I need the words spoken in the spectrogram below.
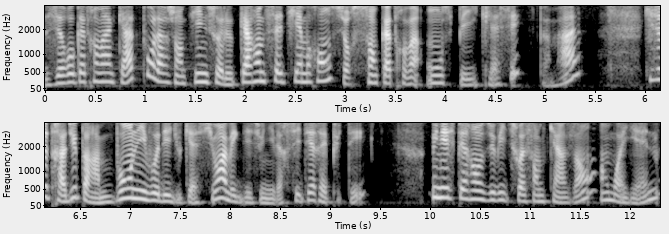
0,84 pour l'Argentine, soit le 47e rang sur 191 pays classés, c'est pas mal, qui se traduit par un bon niveau d'éducation avec des universités réputées, une espérance de vie de 75 ans en moyenne,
